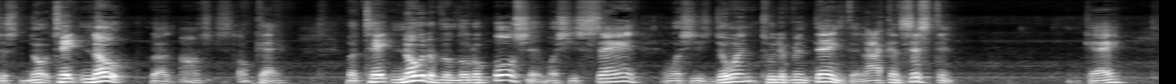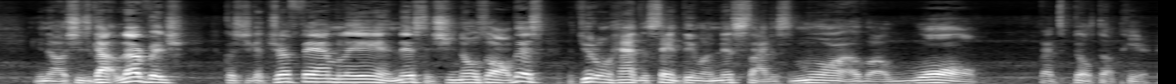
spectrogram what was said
just note, take note. Like, oh, okay. But take note of the little bullshit. What she's saying and what she's doing, two different things. They're not consistent. Okay? You know, she's got leverage because she got your family and this, and she knows all this, but you don't have the same thing on this side. It's more of a wall that's built up here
